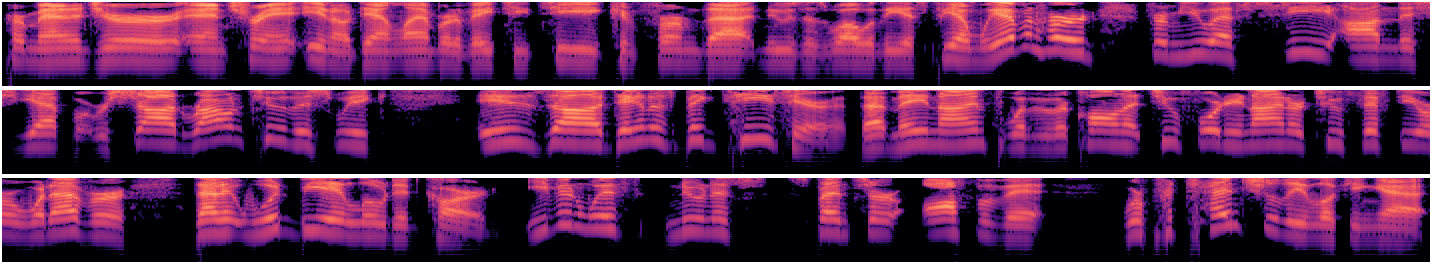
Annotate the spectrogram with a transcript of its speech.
Her manager and train, you know, Dan Lambert of ATT confirmed that news as well with ESPN. We haven't heard from UFC on this yet, but Rashad, round two this week is uh, Dana's big tease here that May 9th, whether they're calling it 249 or 250 or whatever, that it would be a loaded card. Even with Nunes Spencer off of it, we're potentially looking at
